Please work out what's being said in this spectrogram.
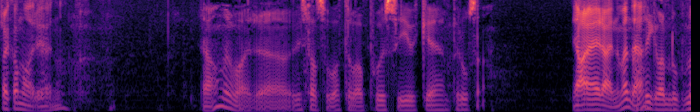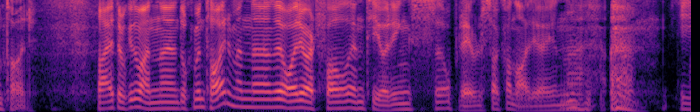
fra Kanariøyene. Ja, det var, eh, vi satser på at det var poesi og ikke prosa. Ja, jeg regner med At det det. ikke var en dokumentar. Nei, jeg tror ikke det var en eh, dokumentar, men eh, det var i hvert fall en tiårings opplevelse av Kanariøyene i,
